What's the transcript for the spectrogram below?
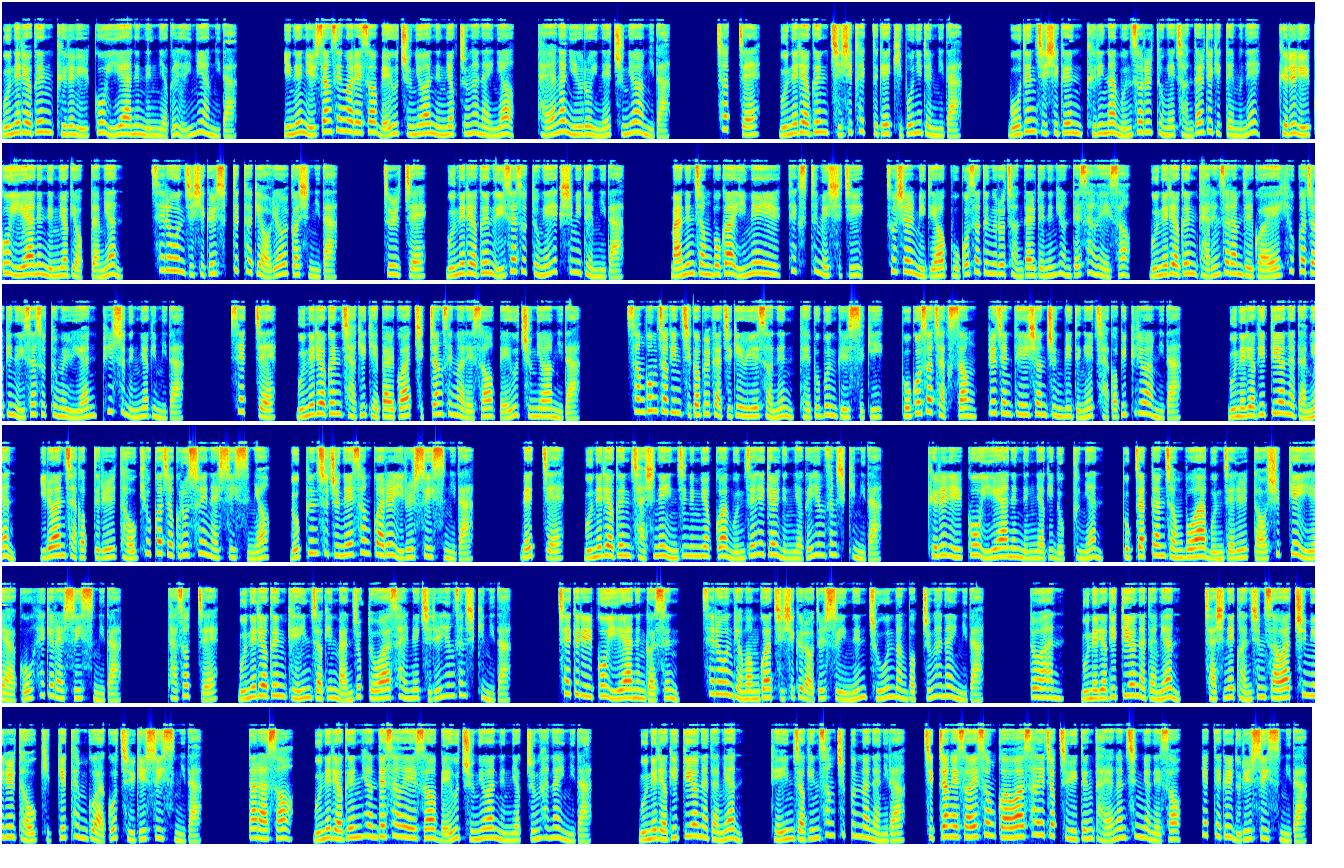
문해력은 글을 읽고 이해하는 능력을 의미합니다. 이는 일상생활에서 매우 중요한 능력 중 하나이며 다양한 이유로 인해 중요합니다. 첫째, 문해력은 지식 획득의 기본이 됩니다. 모든 지식은 글이나 문서를 통해 전달되기 때문에 글을 읽고 이해하는 능력이 없다면 새로운 지식을 습득하기 어려울 것입니다. 둘째, 문해력은 의사소통의 핵심이 됩니다. 많은 정보가 이메일, 텍스트 메시지, 소셜미디어, 보고서 등으로 전달되는 현대 사회에서 문해력은 다른 사람들과의 효과적인 의사소통을 위한 필수 능력입니다. 셋째, 문해력은 자기 개발과 직장 생활에서 매우 중요합니다. 성공적인 직업을 가지기 위해서는 대부분 글쓰기, 보고서 작성, 프레젠테이션 준비 등의 작업이 필요합니다. 문해력이 뛰어나다면 이러한 작업들을 더욱 효과적으로 수행할 수 있으며 높은 수준의 성과를 이룰 수 있습니다. 넷째, 문해력은 자신의 인지 능력과 문제 해결 능력을 향상시킵니다. 글을 읽고 이해하는 능력이 높으면 복잡한 정보와 문제를 더 쉽게 이해하고 해결할 수 있습니다. 다섯째, 문해력은 개인적인 만족도와 삶의 질을 향상시킵니다. 책을 읽고 이해하는 것은 새로운 경험과 지식을 얻을 수 있는 좋은 방법 중 하나입니다. 또한 문해력이 뛰어나다면 자신의 관심사와 취미를 더욱 깊게 탐구하고 즐길 수 있습니다. 따라서 문해력은 현대 사회에서 매우 중요한 능력 중 하나입니다. 문해력이 뛰어나다면 개인적인 성취뿐만 아니라 직장에서의 성과와 사회적 지위 등 다양한 측면에서 혜택을 누릴 수 있습니다.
